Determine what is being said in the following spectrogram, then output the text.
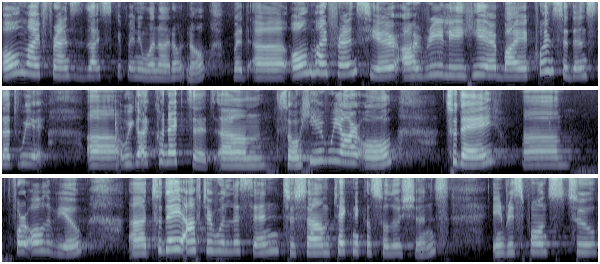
all my friends, did I skip anyone? I don't know. But uh, all my friends here are really here by a coincidence that we uh, we got connected. Um, so here we are all today um, for all of you. Uh, today, after we listen to some technical solutions in response to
